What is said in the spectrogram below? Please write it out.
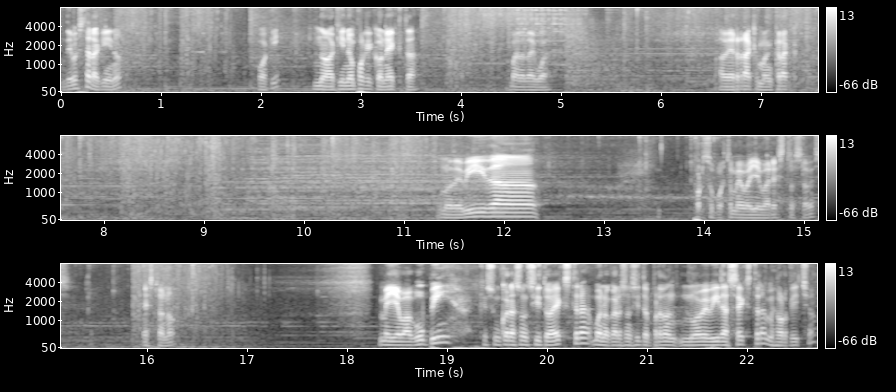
Debe estar aquí, ¿no? ¿O aquí? No, aquí no porque conecta. Vale, da igual. A ver, Rackman, crack. Uno de vida. Por supuesto me voy a llevar esto, ¿sabes? Esto no. Me llevo a Guppy, que es un corazoncito extra. Bueno, corazoncito, perdón, nueve vidas extra, mejor dicho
